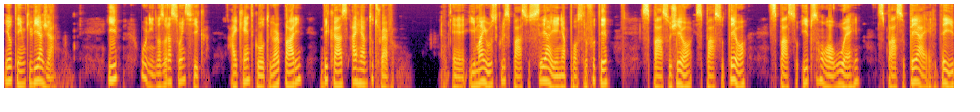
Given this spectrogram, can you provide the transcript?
eu tenho que viajar. E, unindo as orações, fica I can't go to your party because I have to travel. É, I maiúsculo, espaço C-A-N apóstrofo T, espaço G-O, espaço T-O, espaço Y-O-U-R, espaço P-A-R-T-Y,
